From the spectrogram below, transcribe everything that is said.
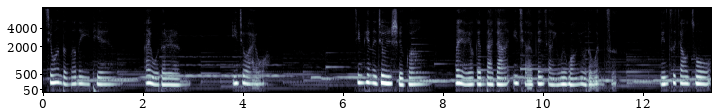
希望等到那一天，爱我的人依旧爱我。今天的旧日时光。麦雅要跟大家一起来分享一位网友的文字，名字叫做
